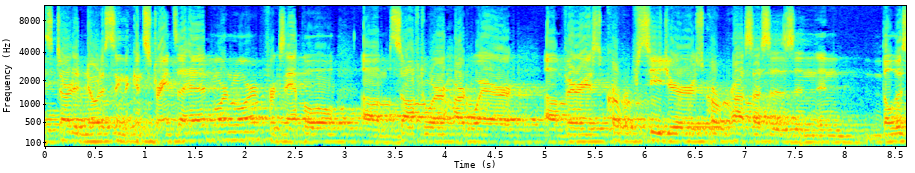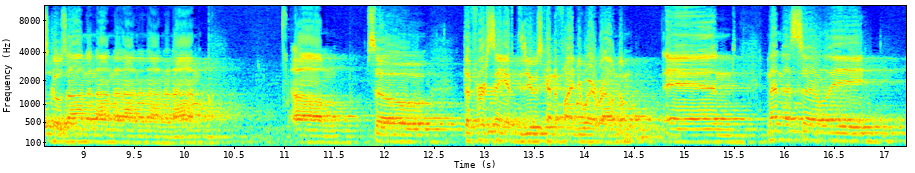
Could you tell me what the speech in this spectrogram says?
started noticing the constraints I had more and more. For example, um, software, hardware, um, various corporate procedures, corporate processes, and, and, the list goes on and on and on and on and on. Um, so the first thing you have to do is kind of find your way around them, and not necessarily,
